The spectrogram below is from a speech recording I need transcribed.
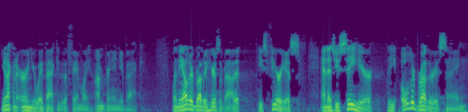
You're not going to earn your way back into the family. I'm bringing you back. When the elder brother hears about it, he's furious. And as you see here, the older brother is saying,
